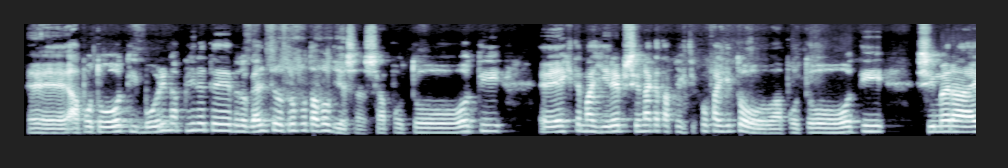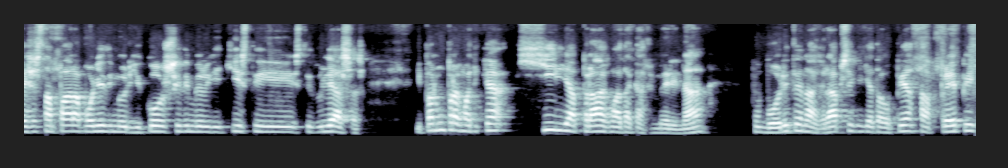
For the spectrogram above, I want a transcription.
Ε, από το ότι μπορεί να πλύνετε με τον καλύτερο τρόπο τα δόντια σας, από το ότι ε, έχετε μαγειρέψει ένα καταπληκτικό φαγητό, από το ότι σήμερα ήσασταν πάρα πολύ δημιουργικός ή δημιουργική στη, στη δουλειά σας. Υπάρχουν πραγματικά χίλια πράγματα καθημερινά που μπορείτε να γράψετε και για τα οποία θα πρέπει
